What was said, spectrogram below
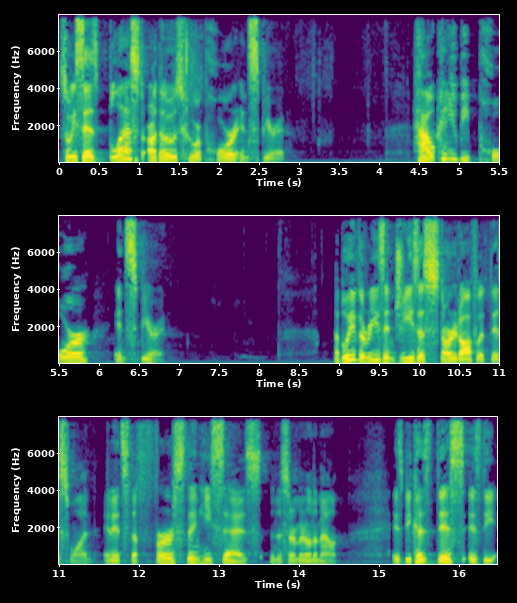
So he says, Blessed are those who are poor in spirit. How can you be poor in spirit? I believe the reason Jesus started off with this one, and it's the first thing he says in the Sermon on the Mount, is because this is the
